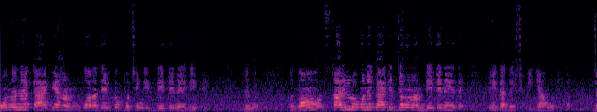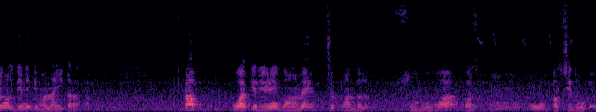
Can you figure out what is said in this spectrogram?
उन्होंने कहा कि हम गौरा देवी को पूछेंगे, देते नहीं देते, जंगल। तो गाँव, सारे लोगों ने कहा कि जंगल हम देते नहीं थे। एक अध्यक्ष की क्या होता था? जंगल देने की मनाही करा था तब हुआ कि रेणे गाँव में चुप आंदोलन शुरू हुआ और वो प्रसिद्ध हो गए।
